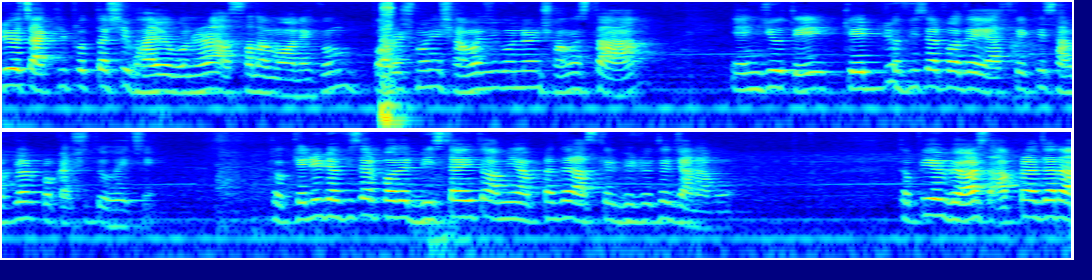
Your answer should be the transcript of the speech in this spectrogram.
প্রিয় চাকরি প্রত্যাশী ভাই বোনেরা, আসসালামু আলাইকুম। পরশমণি সামাজিক উন্নয়ন সংস্থা এনজিওতে ক্রেডিট অফিসার পদে আজকে একটি সার্কুলার প্রকাশিত হয়েছে। তো ক্রেডিট অফিসার পদে বিস্তারিত আমি আপনাদের আজকের ভিডিওতে জানাব। তো প্রিয় ভিউয়ার্স আপনারা যারা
